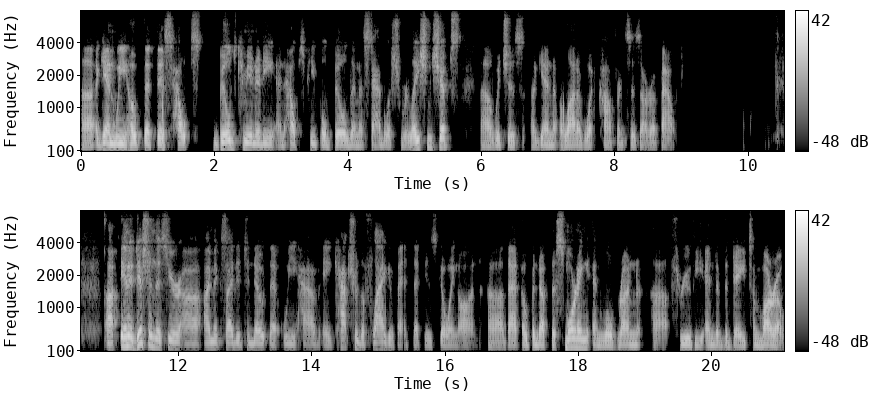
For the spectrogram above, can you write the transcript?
Uh, again, we hope that this helps build community and helps people build and establish relationships uh, which is, again, a lot of what conferences are about. Uh, in addition, this year, uh, I'm excited to note that we have a Capture the Flag event that is going on. Uh, that opened up this morning and will run uh, through the end of the day tomorrow.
